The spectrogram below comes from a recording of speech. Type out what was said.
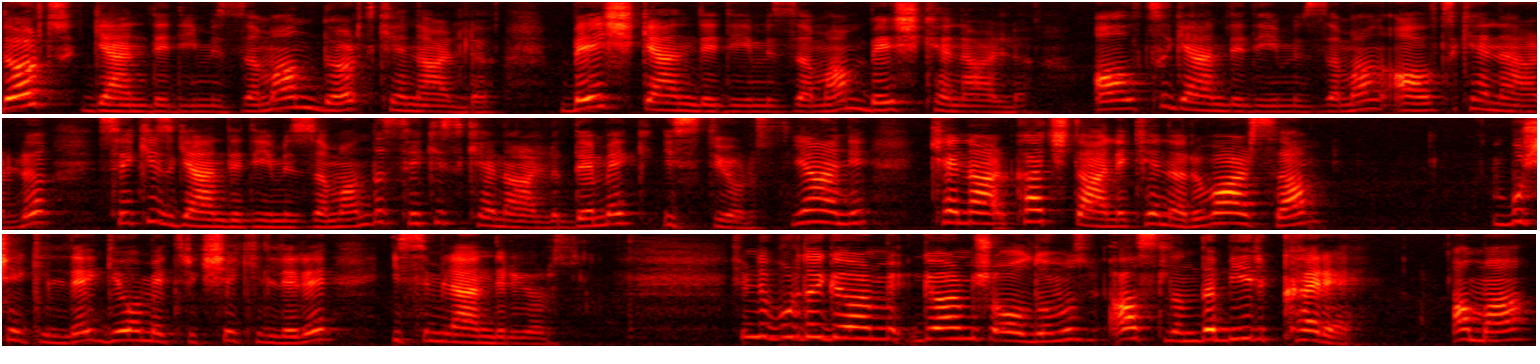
Dörtgen dediğimiz zaman dört kenarlı. Beşgen dediğimiz zaman beş kenarlı. Altıgen dediğimiz zaman altı kenarlı, sekizgen dediğimiz zaman da sekiz kenarlı demek istiyoruz. Yani kenar kaç tane kenarı varsa bu şekilde geometrik şekilleri isimlendiriyoruz. Şimdi burada görmü- görmüş olduğumuz aslında bir kare ama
